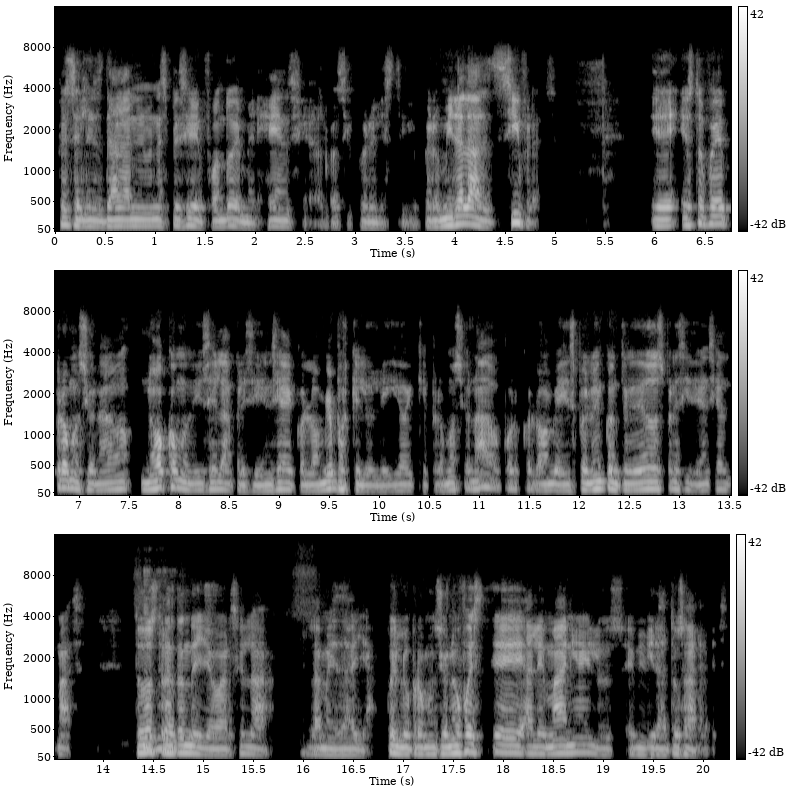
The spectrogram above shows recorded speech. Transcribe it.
pues se les da una especie de fondo de emergencia, algo así por el estilo. Pero mira las cifras. Eh, esto fue promocionado, no como dice la presidencia de Colombia, porque lo leí hoy, que promocionado por Colombia, y después lo encontré de dos presidencias más. Todos tratan de llevarse la, la, medalla. Pues lo promocionó fue eh, Alemania y los Emiratos Árabes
